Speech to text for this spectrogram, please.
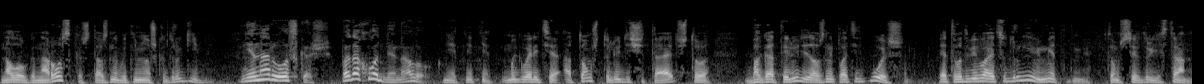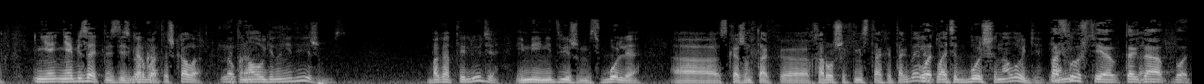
налога на роскошь должны быть немножко другими. Не на роскошь, подоходный налог. Нет, нет, нет. Мы говорите о том, что люди считают, что богатые люди должны платить больше. Этого добиваются другими методами, в том числе и в других странах. Не, не обязательно здесь ну горбатая шкала. ну Это налоги на недвижимость. Богатые люди, имея недвижимость в более э, скажем так, э, хороших местах и так далее, вот. платят больше налоги. Послушайте, они... тогда да. вот.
